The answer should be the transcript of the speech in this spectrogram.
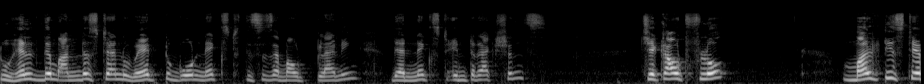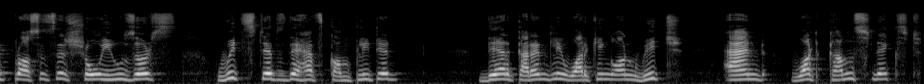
to help them understand where to go next. This is about planning their next interactions checkout flow. Multi-step processes show users which steps they have completed, they are currently working on which and what comes next.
